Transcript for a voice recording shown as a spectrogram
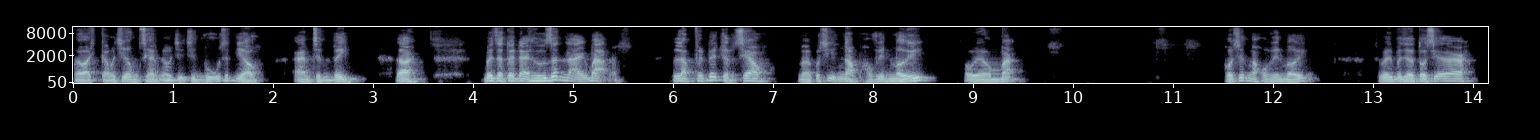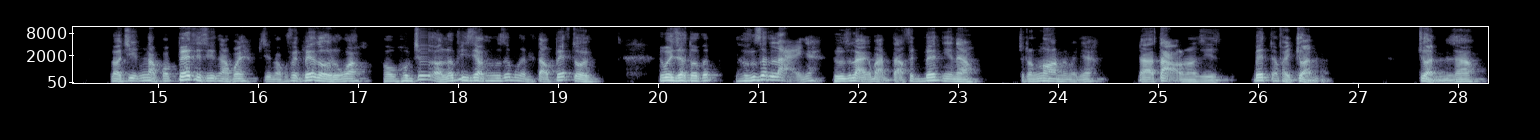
Rồi cảm ơn chị ông sen cảm ơn chị Trần Vũ rất nhiều. An Trần Vinh. Rồi bây giờ tôi lại hướng dẫn lại các bạn lập fanpage chuẩn SEO và có chị Ngọc học viên mới. Ok không bạn? Có chị Ngọc học viên mới. Bây giờ tôi sẽ và chị Ngọc có page thì chị Ngọc ơi chị Ngọc có page rồi đúng không? Hôm, hôm trước ở lớp video hướng dẫn người tạo page rồi. Nhưng bây giờ tôi vẫn hướng dẫn lại nhé hướng dẫn lại các bạn tạo fanpage như nào cho nó ngon các bạn nhé đã tạo là gì? Page nó phải chuẩn. Chuẩn sao?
